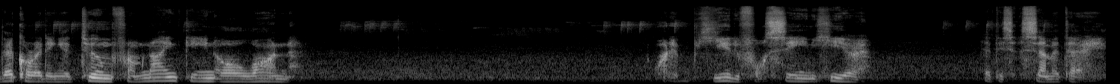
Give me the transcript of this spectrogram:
decorating a tomb from 1901. What a beautiful scene here at this cemetery.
